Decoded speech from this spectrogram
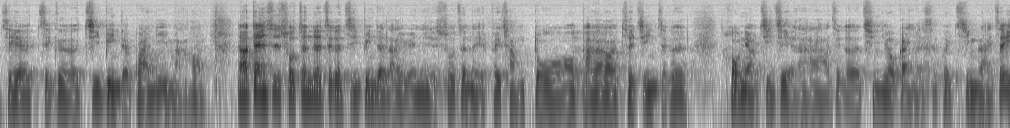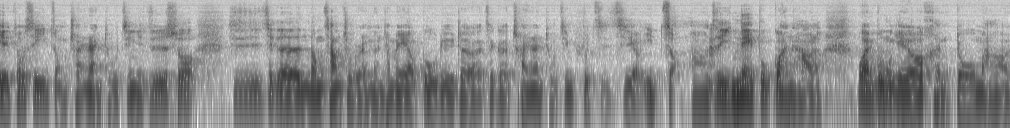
这个这个疾病的管理嘛，哈。然后，但是说真的，这个疾病的来源也说真的也非常多哦，包括最近这个候鸟季节啦，这个禽流感也是会进来，这也都是一种传染途径。也就是说，其实这个农场主人们他们要顾虑的这个传染途径不止只有一种啊，自己内部管好了，外部也有很多嘛，哈，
